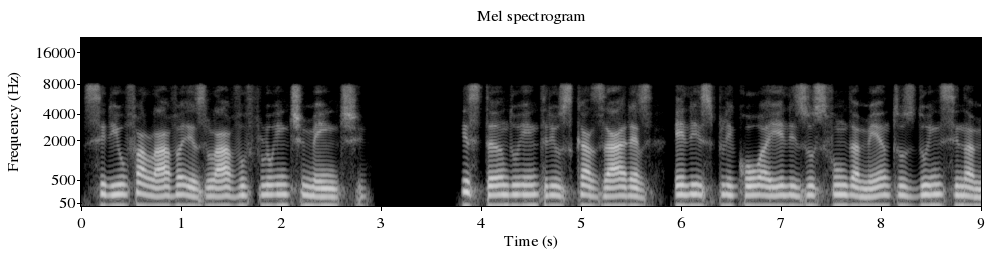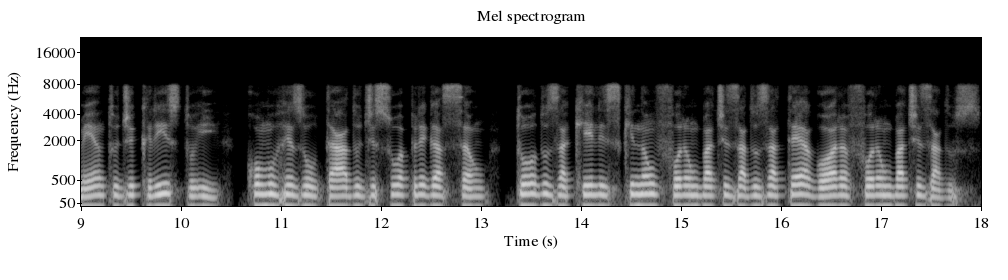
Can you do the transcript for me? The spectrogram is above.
Cyril falava eslavo fluentemente. Estando entre os casares, ele explicou a eles os fundamentos do ensinamento de Cristo e, como resultado de sua pregação, todos aqueles que não foram batizados até agora foram batizados.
